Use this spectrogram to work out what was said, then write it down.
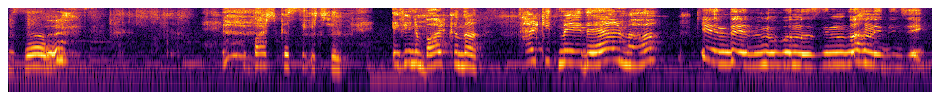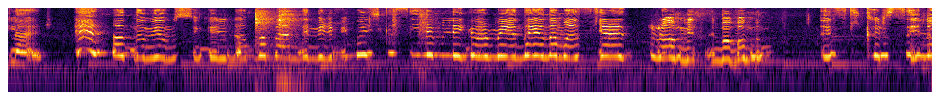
Kızım. Başkası için evini barkını terk etmeye değer mi ha? Kendi evimi bana zindan edecekler. Anlamıyor musun Gönül abla? Ben Demir'i bir başkasıyla bile görmeye dayanamazken... ...rahmetli babamın eski karısıyla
